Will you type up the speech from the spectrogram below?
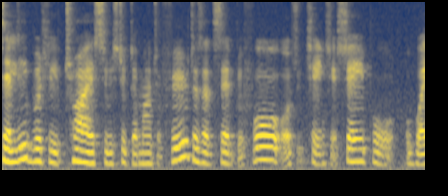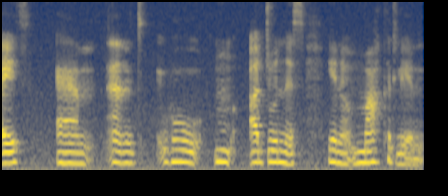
deliberately tries to restrict the amount of food, as I'd said before, or to change their shape or weight, um, and who are doing this, you know, markedly. And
